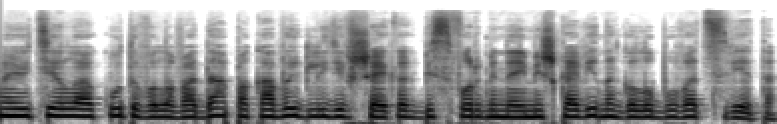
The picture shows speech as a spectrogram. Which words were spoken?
Мое тело окутывала вода, пока выглядевшая как бесформенная мешковина голубого цвета.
